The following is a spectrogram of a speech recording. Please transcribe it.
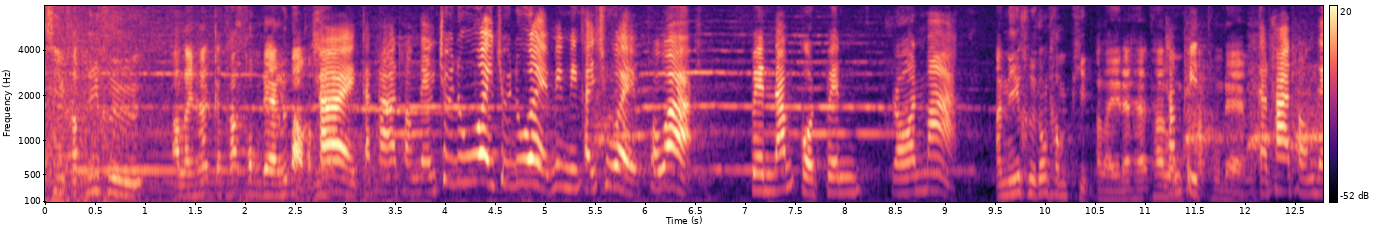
ม่ชีครับนี่คืออะไรฮะกระทะทองแดงหรือเปล่าครับเนี่ย ใช่กระทะทองแดงช่วยด้วย ช่วยด้วย ไม่มีใครช่วย เพราะว่าเป็นน้ำกรดเป็นร้อนมาก อันนี้คือต้องทำผิดอะไรนะฮะ ถ้าลงกทำผิระดทะทองแดง กระทะทองแด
